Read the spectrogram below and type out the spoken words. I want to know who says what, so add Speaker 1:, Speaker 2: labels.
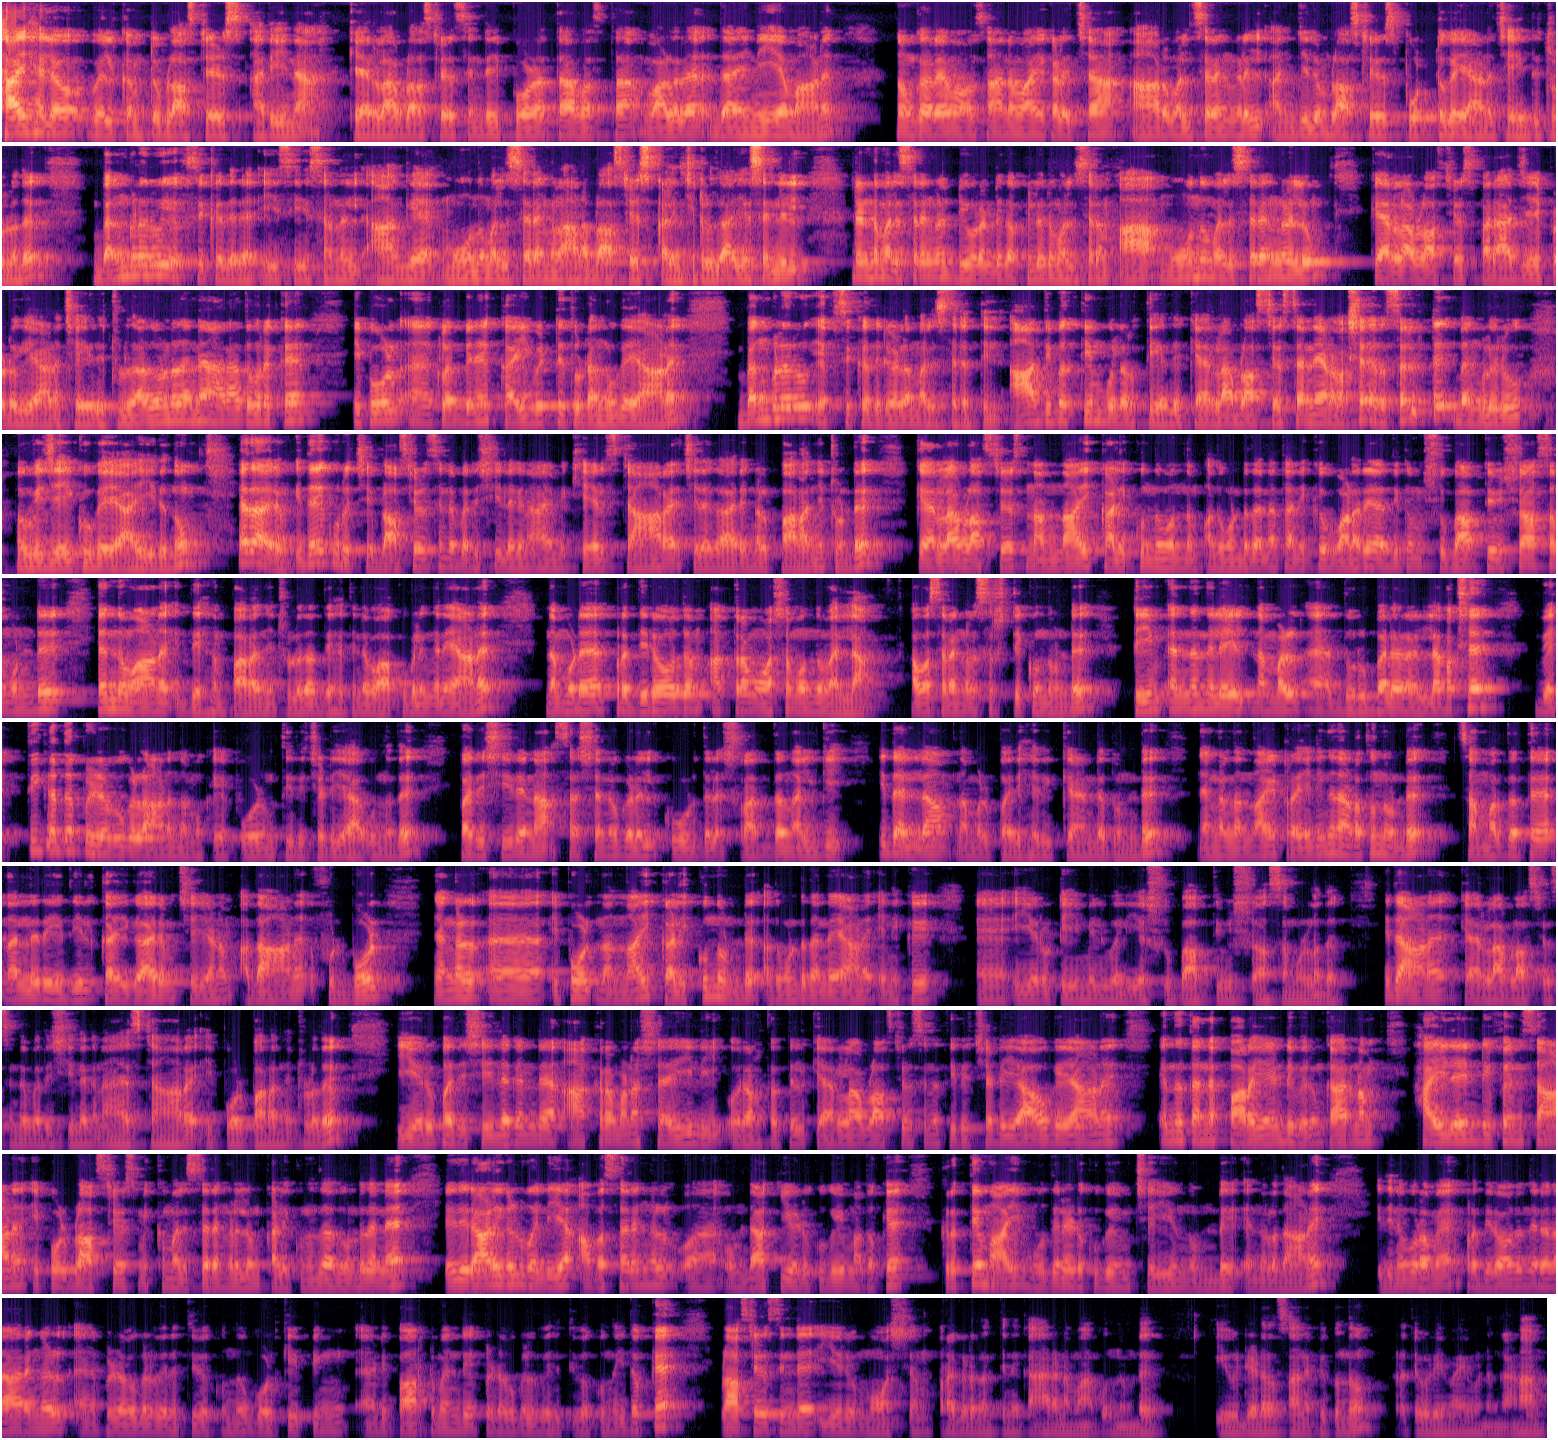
Speaker 1: Hi hello welcome to Blasters arena Kerala ബ്ലാസ്റ്റേഴ്സിന്റെ ഇപ്പോഴത്തെ അവസ്ഥ വളരെ ദയനീയമാണ്. നമുക്കറിയാം അവസാനമായി കളിച്ച ആറ് മത്സരങ്ങളിൽ അഞ്ചിലും ബ്ലാസ്റ്റേഴ്സ് പൊട്ടുകയാണ് ചെയ്തിട്ടുള്ളത്. ബംഗളൂരു എഫ് സിക്കെതിരെ ഈ സീസണിൽ ആകെ മൂന്ന് മത്സരങ്ങളാണ് ബ്ലാസ്റ്റേഴ്സ് കളിച്ചിട്ടുള്ളത്. ഐ എസ് എല്ലിൽ രണ്ട് മത്സരങ്ങൾ ഡ്യൂറൻഡ് കപ്പിൽ ഒരു മത്സരം. ആ മൂന്ന് മത്സരങ്ങളിലും കേരള ബ്ലാസ്റ്റേഴ്സ് പരാജയപ്പെടുകയാണ് ചെയ്തിട്ടുള്ളത്. അതുകൊണ്ട് തന്നെ ആരാധകരൊക്കെ ഇപ്പോൾ ക്ലബിനെ കൈവിട്ട് തുടങ്ങുകയാണ്. ബംഗളൂരു എഫ് സിക്കെതിരെയുള്ള മത്സരത്തിൽ ആധിപത്യം പുലർത്തിയത് കേരള ബ്ലാസ്റ്റേഴ്സ് തന്നെയാണ്. പക്ഷെ റിസൾട്ട് ബംഗളൂരു വിജയിക്കുകയായിരുന്നു. ഏതായാലും ഇതേക്കുറിച്ച് ബ്ലാസ്റ്റേഴ്സിന്റെ പരിശീലകനായ മിഖേൽ സ്റ്റാറെ ചില കാര്യങ്ങൾ പറഞ്ഞിട്ടുണ്ട്. കേരള ബ്ലാസ്റ്റേഴ്സ് നന്നായി കളിക്കുന്നുവെന്നും അതുകൊണ്ട് തന്നെ തനിക്ക് വളരെയധികം ശുഭാപ്തി വിശ്വാസമുണ്ട് എന്നുമാണ് ഇദ്ദേഹം പറഞ്ഞിട്ടുള്ളത്. അദ്ദേഹത്തിന്റെ വാക്കുകൾ ഇങ്ങനെയാണ്. നമ്മുടെ പ്രതിരോധം അത്ര മോശമൊന്നുമല്ല. അവസരങ്ങൾ സൃഷ്ടിക്കുന്നുണ്ട്. ടീം എന്ന നിലയിൽ നമ്മൾ ദുർബലരല്ല. പക്ഷെ വ്യക്തിഗത പിഴവുകളാണ് നമുക്ക് എപ്പോഴും തിരിച്ചടിയാകുന്നത്. പരിശീലന സെഷനുകളിൽ കൂടുതൽ ശ്രദ്ധ നൽകി ഇതെല്ലാം നമ്മൾ പരിഹരിക്കേണ്ടതുണ്ട്. ഞങ്ങൾ നന്നായി ട്രെയിനിങ് നടത്തുന്നുണ്ട്. സമ്മർദ്ദത്തെ നല്ല രീതിയിൽ കൈകാര്യം ചെയ്യണം. അതാണ് ഫുട്ബോൾ ഞങ്ങൾ ഇപ്പോൾ നന്നായി കളിക്കുന്നുണ്ട്. അതുകൊണ്ട് തന്നെയാണ് എനിക്ക് ഈയൊരു ടീമിൽ വലിയ ശുഭാപ്തി വിശ്വാസമുള്ളത് ഇതാണ് കേരള ബ്ലാസ്റ്റേഴ്സിന്റെ പരിശീലകനായ സ്റ്റാർ ഇപ്പോൾ പറഞ്ഞിട്ടുള്ളത്. ഈ ഒരു പരിശീലകന്റെ ആക്രമണ ശൈലി ഒരർത്ഥത്തിൽ കേരള ബ്ലാസ്റ്റേഴ്സിന് തിരിച്ചടിയാവുകയാണ് എന്ന് തന്നെ പറയേണ്ടി വരും. കാരണം ഹൈലൈൻ ഡിഫൻസ് ആണ് ഇപ്പോൾ ബ്ലാസ്റ്റേഴ്സ് മിക്ക മത്സരങ്ങളിലും കളിക്കുന്നത്. അതുകൊണ്ട് തന്നെ എതിരാളികൾ വലിയ അവസരങ്ങൾ ഉണ്ടാക്കിയെടുക്കുകയും അതൊക്കെ കൃത്യമായി മുതലെടുക്കുകയും ചെയ്യുന്നുണ്ട് എന്നുള്ളതാണ്. ഇതിനു പുറമെ പ്രതിരോധ നിര താരങ്ങൾ പിഴവുകൾ വരുത്തി വെക്കുന്നു ഗോൾ കീപ്പിംഗ് ഡിപ്പാർട്ട്മെന്റ് പിഴവുകൾ വരുത്തി വെക്കുന്നു ഇതൊക്കെ ബ്ലാസ്റ്റേഴ്സിന്റെ ഈ ഒരു മോശം പ്രകടനത്തിന് കാരണമാകുന്നുണ്ട്. ഈ വീഡിയോയുടെ അവസാനിപ്പിക്കുന്നു. അടുത്ത വീഡിയോയുമായി വീണ്ടും കാണാം.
